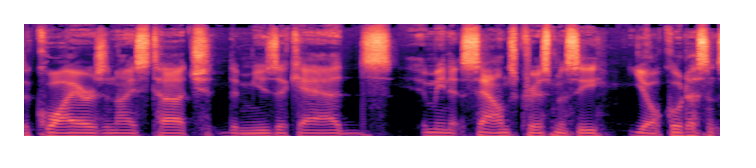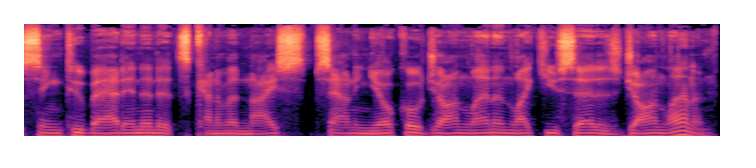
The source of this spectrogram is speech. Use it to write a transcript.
The choir is a nice touch. The music adds I mean, it sounds Christmassy. Yoko doesn't sing too bad in it. It's kind of a nice sounding Yoko. John Lennon, like you said, is John Lennon.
